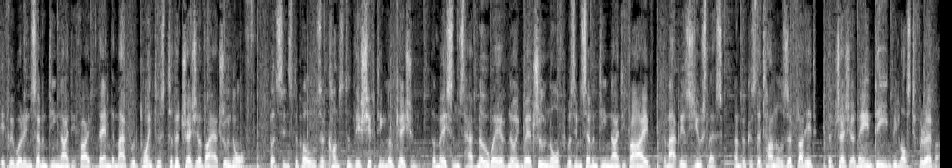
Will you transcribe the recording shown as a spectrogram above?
If we were in 1795 then the map would point us to the treasure via true north. But since the poles are constantly shifting location, the masons had no way of knowing where true north was in 1795, the map is useless, and because the tunnels are flooded, the treasure may indeed be lost forever.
